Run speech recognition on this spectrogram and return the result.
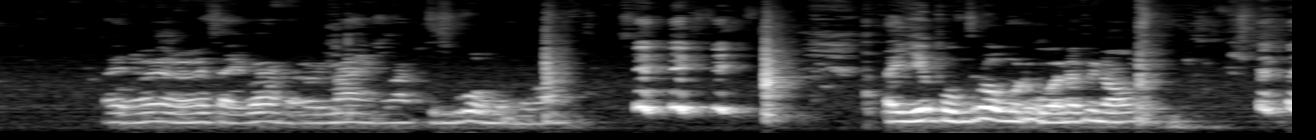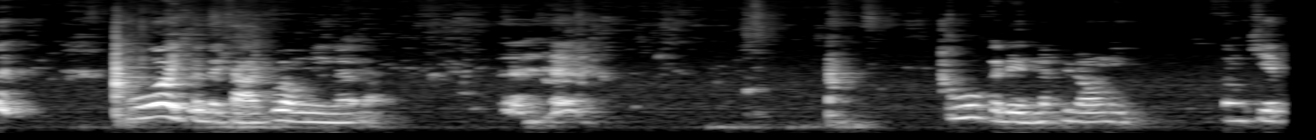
ๆใส่น้อยหน่อยใส่บ้างอร่อยมากว่าคุณร่วงหมดหัวแต่เยอะผมร่วงหมดหัวนะพี่น้อง โอ้ยจนแต่ขากล้องนี่แล้วนะโอ้กระเด็นนะพี่น้องนี่ต้องเช็ด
